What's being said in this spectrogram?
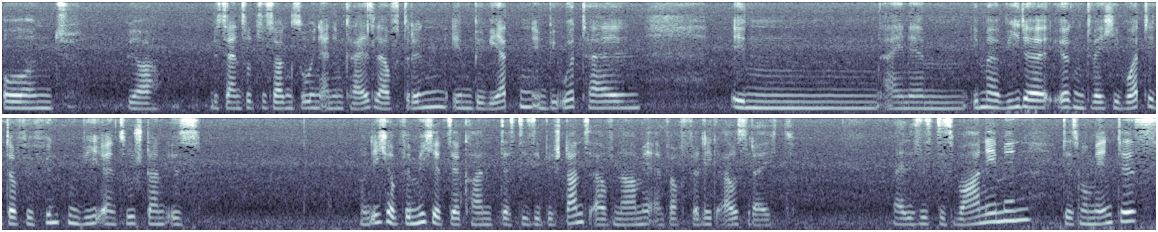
und ja, wir sind sozusagen so in einem Kreislauf drin, im Bewerten, im Beurteilen, in einem immer wieder irgendwelche Worte dafür finden, wie ein Zustand ist. Und ich habe für mich jetzt erkannt, dass diese Bestandsaufnahme einfach völlig ausreicht. Weil es ist das Wahrnehmen des Momentes,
